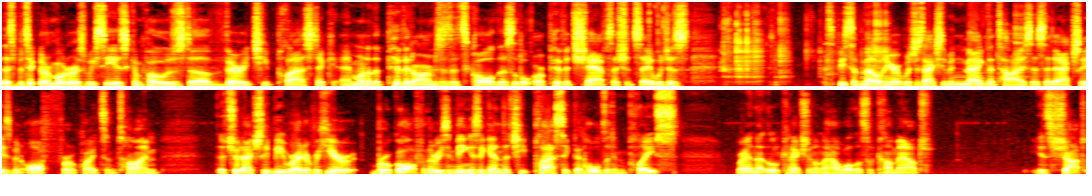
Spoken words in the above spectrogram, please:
this particular motor, as we see, is composed of very cheap plastic, and one of the pivot arms, as it's called, this little or pivot shafts, I should say, which is this piece of metal here, which has actually been magnetized, as it actually has been off for quite some time. That should actually be right over here, broke off, and the reason being is again the cheap plastic that holds it in place, right in that little connection. I don't know how well this will come out is shot.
